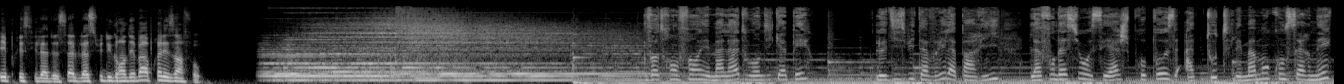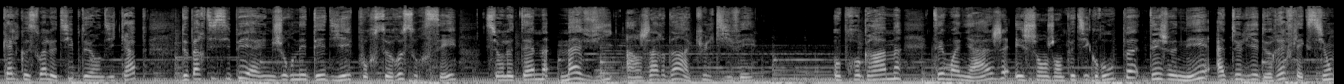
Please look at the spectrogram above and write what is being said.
et Priscilla de Sèvres, la suite du grand débat après les infos. Votre enfant est malade ou handicapé Le 18 avril à Paris, la Fondation OCH propose à toutes les mamans concernées, quel que soit le type de handicap, de participer à une journée dédiée pour se ressourcer sur le thème Ma vie, un jardin à cultiver. Au programme, témoignages, échanges en petits groupes, déjeuners, ateliers de réflexion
